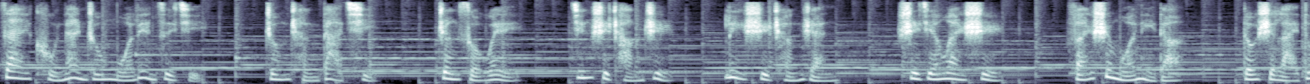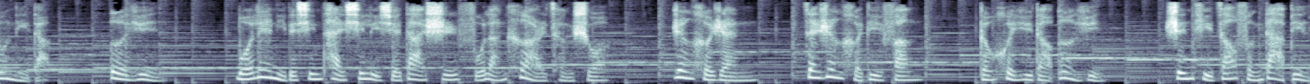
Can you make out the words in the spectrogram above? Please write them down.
在苦难中磨练自己，终成大器。正所谓，经世长治，立世成人。世间万事，凡是磨你的，都是来渡你的。厄运，磨练你的心态。心理学大师弗兰克尔曾说：“任何人，在任何地方，都会遇到厄运。身体遭逢大病，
